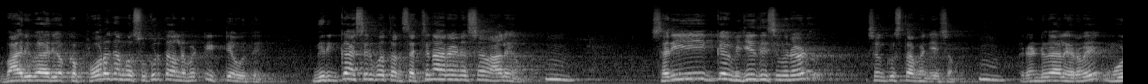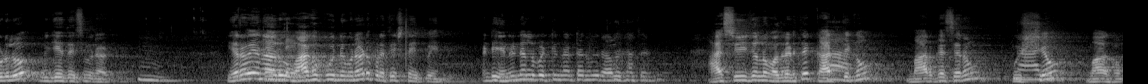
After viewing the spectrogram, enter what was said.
వారి వారి యొక్క పూర్వజన్మ సుకృతాలను బట్టి ఇట్టే అవుతాయి. మీరు ఇంకా ఆశ్చర్యపోతారు. సత్యనారాయణ స్వామి ఆలయం. సరిగ్గా విజయదశమి నాడు శంకుస్థాపన చేశాం. రెండు వేల ఇరవై మూడులో విజయదశమి నాడు. ఇరవై నాలుగు మాఘ పూర్ణిమ నాడు ప్రతిష్ఠ అయిపోయింది. అంటే ఎన్ని నెలలు పట్టిందంటారు మీరు ఆలోచించండి? ఆశ్వీజంలో మొదలెడితే కార్తీకం మార్గశిరం పుష్యం మాఘం.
